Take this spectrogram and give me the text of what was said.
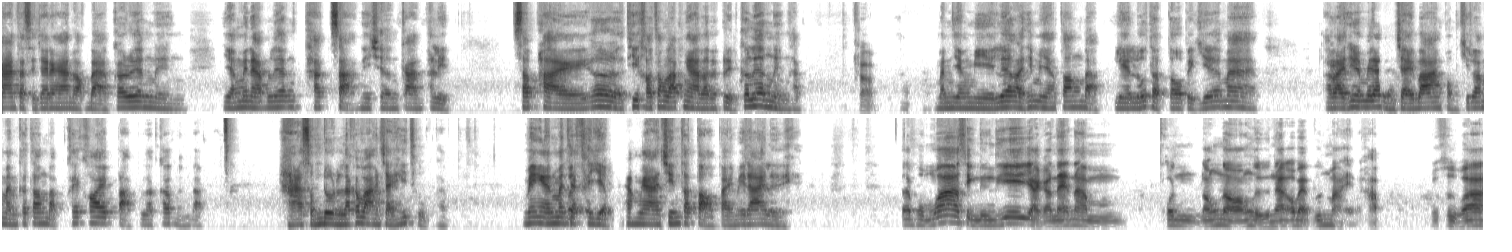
การตัดสินใจในงานออกแบบก็เรื่องหนึ่งยังไม่นับเรื่องทักษะในเชิงการผลิต ซัพพลายเออร์ที่เขาต้องรับงานเราไปผลิตก็เรื่องหนึ่งครับ ครับ มันยังมีเรื่องอะไรที่มันยังต้องแบบเรียนรู้เติบโตไปเยอะมาก อะไรที่มันไม่ได้สนใจบ้าง ผมคิดว่ามันก็ต้องแบบค่อย ๆ ปรับแล้วก็เหมือนแบบ หาสมดุลแล้วก็วางใจให้ถูกครับ ไม่งั้นมันจะขยับทำงานชิ้นต่อๆไปไม่ได้เลย แต่ผมว่าสิ่งหนึ่งที่อยากจะแนะนำคนน้องๆ หรือนักออกแบบรุ่นใหม่นะครับ ก็คือว่า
